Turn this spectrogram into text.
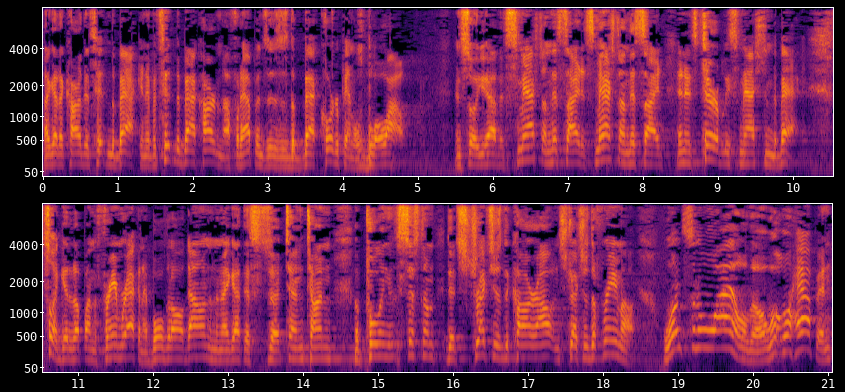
I got a car that's hitting the back, and if it's hitting the back hard enough, what happens is, is the back quarter panels blow out. And so you have it smashed on this side, it's smashed on this side, and it's terribly smashed in the back. So I get it up on the frame rack and I bolt it all down, and then I got this uh, 10 ton pulling system that stretches the car out and stretches the frame out. Once in a while, though, what will happen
